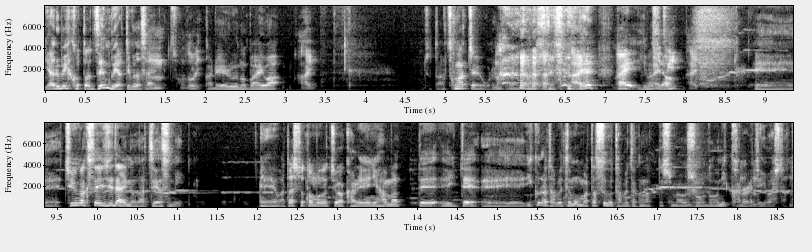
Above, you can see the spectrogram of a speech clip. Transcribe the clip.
やるべきことは全部やってください、うん。その通り。カレールーの場合は。はい。ちょっと熱くなっちゃうよこ れ。はい、はい、いきますよ、はい次。はい。えー中学生時代の夏休み、えー私と友達はカレーにはまっていて、えーいくら食べてもまたすぐ食べたくなってしまう衝動に駆られていましたと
